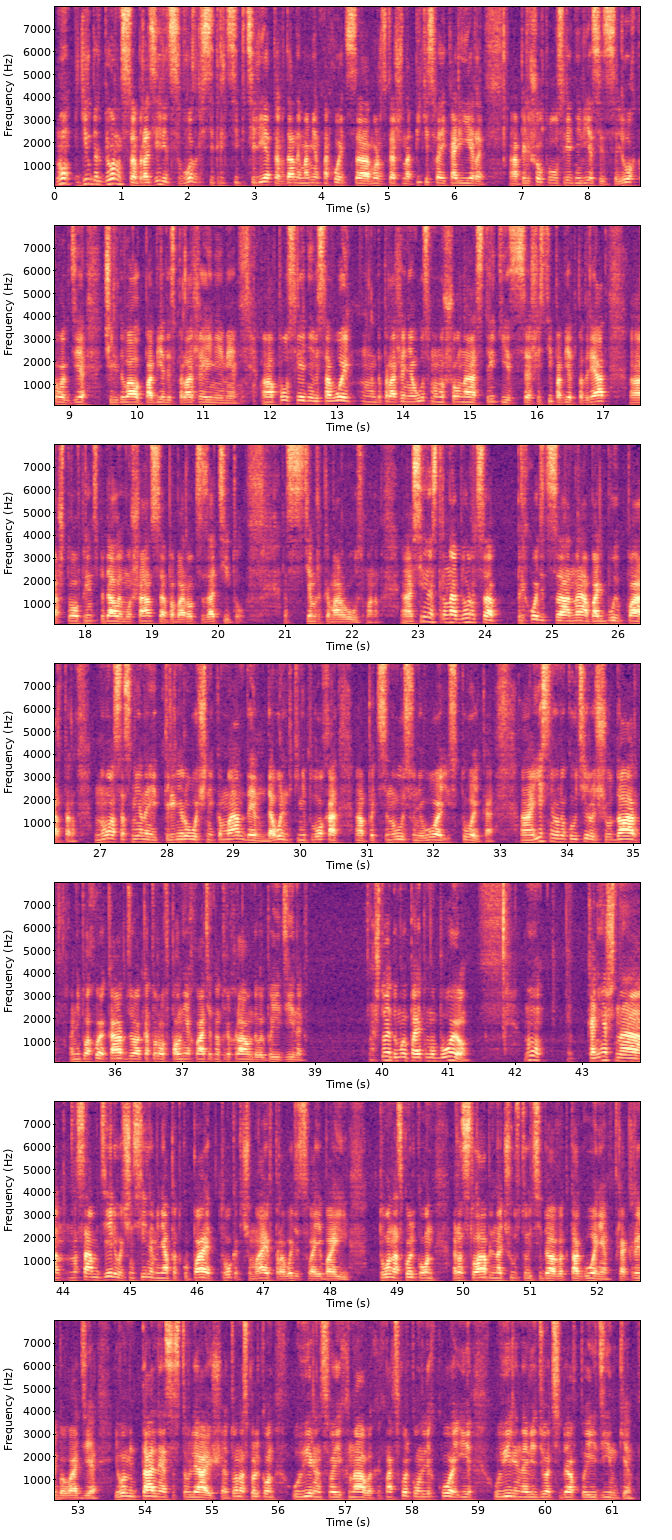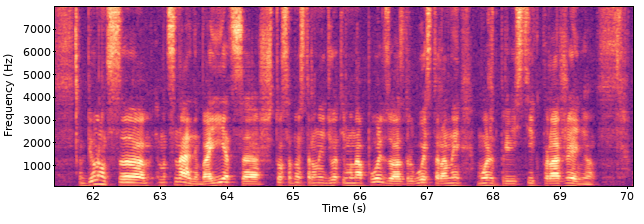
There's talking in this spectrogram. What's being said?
Ну, Гилберт Бернс, бразилец в возрасте 35 лет, в данный момент находится, можно сказать, что на пике своей карьеры. А, перешел в полусредний вес из легкого, где чередовал победы с поражениями. А, в полусредний весовой до поражения Усман ушел на стрики из 6 побед подряд, а, что, в принципе, дало ему шанс побороться за титул с тем же Камару Усманом. Сильная сторона Бернса приходится на борьбу и партер. Но со сменой тренировочной команды довольно-таки неплохо а, подтянулась у него и стойка. А, есть у него нокаутирующий удар, неплохое кардио, которого вполне хватит на трехраундовый поединок. Что я думаю по этому бою? Ну, конечно, на самом деле очень сильно меня подкупает то, как Чумаев проводит свои бои то, насколько он расслабленно чувствует себя в октагоне, как рыба в воде, его ментальная составляющая, то, насколько он уверен в своих навыках, насколько он легко и уверенно ведет себя в поединке. Бернс э, эмоциональный боец, э, что с одной стороны идет ему на пользу, а с другой стороны может привести к поражению.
